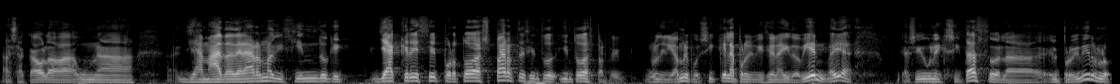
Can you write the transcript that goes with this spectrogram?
ha sacado una llamada de alarma diciendo que ya crece por todas partes y en, todas partes. Uno diría, hombre, pues sí que la prohibición ha ido bien, vaya, ha sido un exitazo el prohibirlo.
